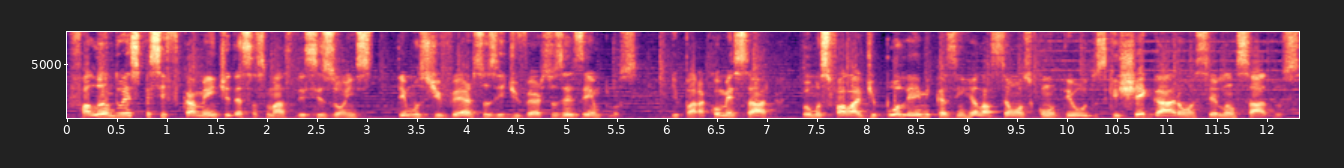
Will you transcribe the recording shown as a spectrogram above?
Falando especificamente dessas más decisões, temos diversos e diversos exemplos. E para começar, vamos falar de polêmicas em relação aos conteúdos que chegaram a ser lançados.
